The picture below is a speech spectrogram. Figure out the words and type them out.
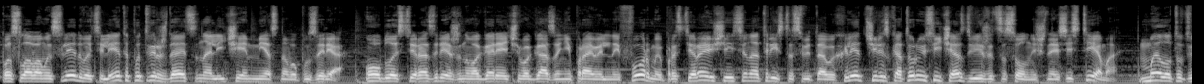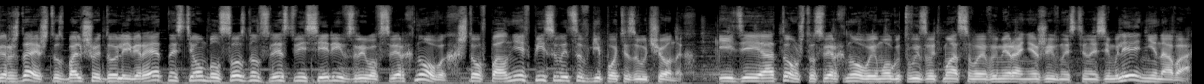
По словам исследователей, это подтверждается наличием местного пузыря. Области разреженного горячего газа неправильной формы, простирающиеся на 300 световых лет через которую сейчас движется Солнечная система. Меллот утверждает, что с большой долей вероятности он был создан вследствие серии взрывов сверхновых, что вполне вписывается в гипотезы ученых. Идея о том, что сверхновые могут вызвать массовое вымирание живности на Земле, не нова.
